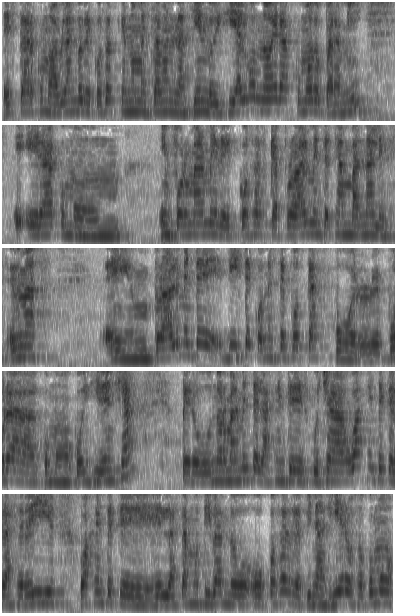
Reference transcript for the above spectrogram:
estar como hablando de cosas que no me estaban naciendo. Y si algo no era cómodo para mí, e- era como mm, informarme de cosas que probablemente sean banales. Es más, eh, probablemente diste con este podcast por pura como coincidencia, pero normalmente la gente escucha o a gente que la hace reír o a gente que la está motivando o cosas de financieros o como,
